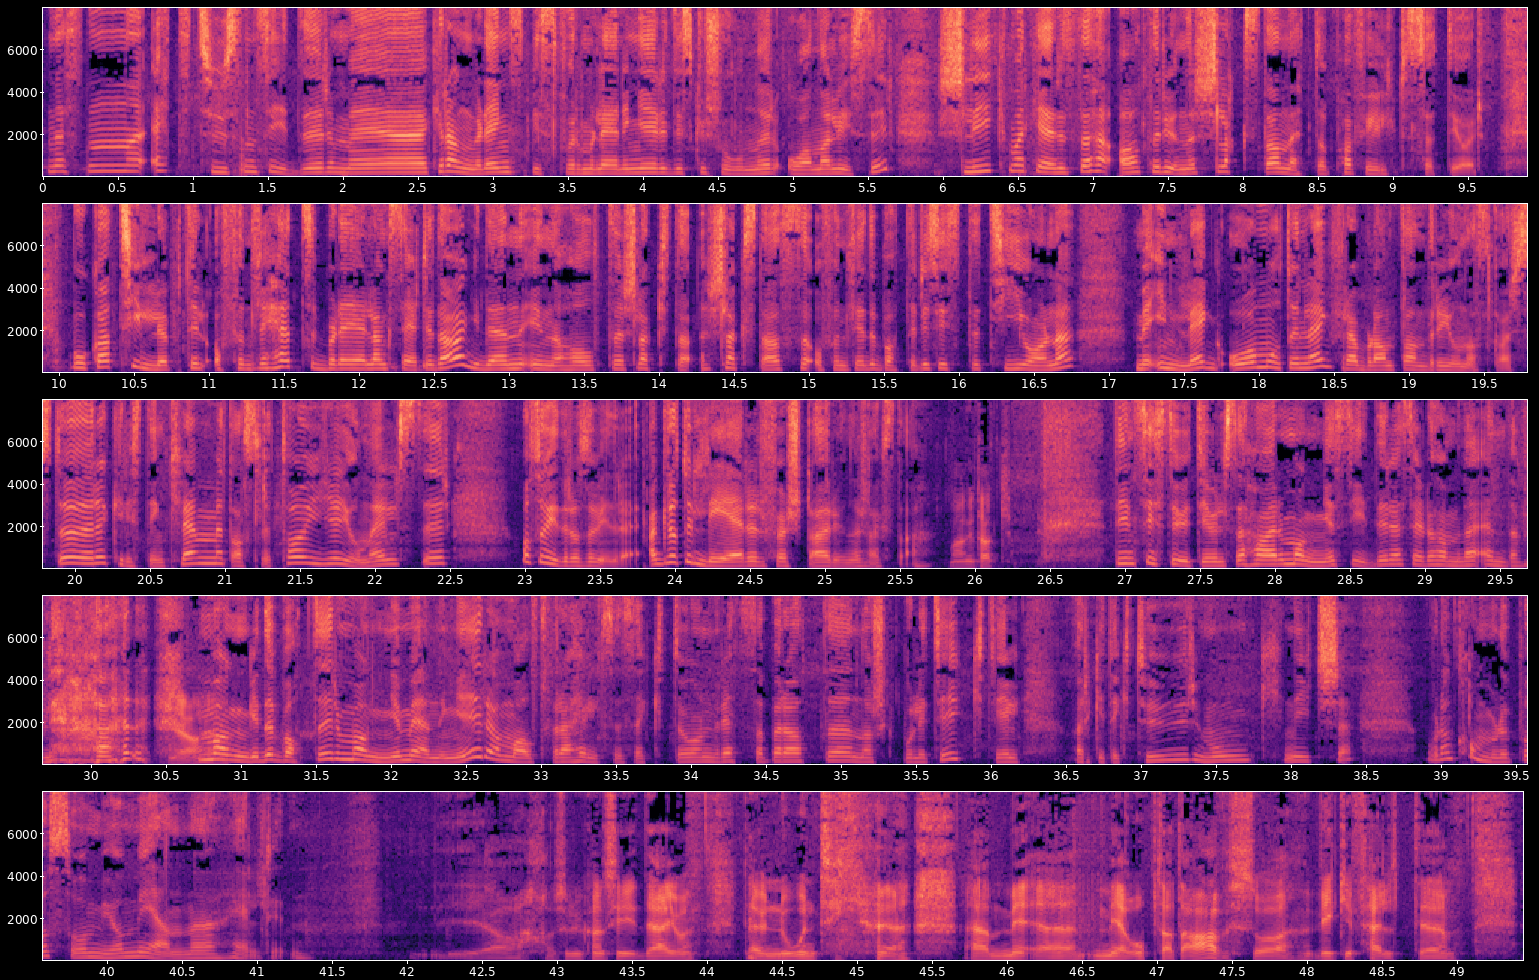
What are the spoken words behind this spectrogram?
Nesten 1000 sider med krangling, spissformuleringer, diskusjoner og analyser. Slik markeres det at Rune Slagstad nettopp har fylt 70 år. Boka 'Tilløp til offentlighet' ble lansert i dag. Den inneholdt Slagstads offentlige debatter de siste ti årene, med innlegg og motinnlegg fra bl.a. Jonas Gahr Støre, Kristin Clemet, Asle Toje, Jon Elster osv. osv. Gratulerer først da, Rune Slagstad. Mange takk. Din siste utgivelse har mange sider. Jeg ser du har med deg enda flere her. Ja. Mange debatter, mange meninger om alt fra helsesektoren, rettsapparatet, norsk politikk til arkitektur, Munch, Nietzsche. Hvordan kommer du på så mye å mene hele tiden? Ja, altså du kan si Det er jo, det er jo noen ting jeg er er mer opptatt av. Så hvilke felt eh,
